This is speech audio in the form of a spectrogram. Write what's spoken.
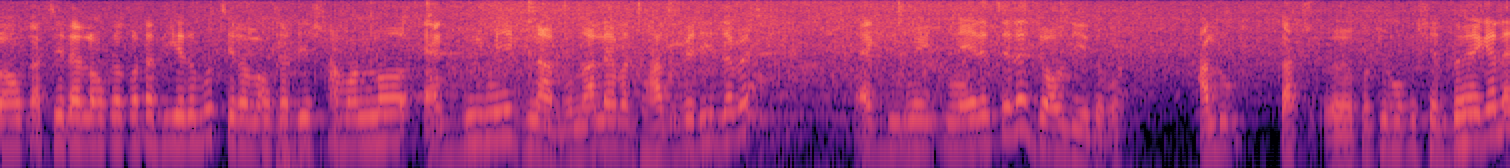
লঙ্কা, চেরা লঙ্কা কটা দিয়ে দেবো। চেরা লঙ্কা দিয়ে সামান্য এক, দুই মিনিট নাড়বো। নাহলে আবার ঝাঁজ বেরিয়ে যাবে। এক, দুই মিনিট নেড়ে চেড়ে জল দিয়ে দেবো। আলু কাচ কচুরমুখী সেদ্ধ হয়ে গেলে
